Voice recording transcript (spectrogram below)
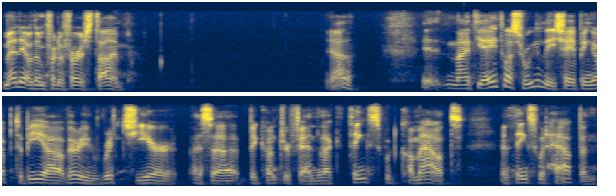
many of them for the first time. Yeah. It- 98 was really shaping up to be a very rich year as a big country fan. Like things would come out and things would happen,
